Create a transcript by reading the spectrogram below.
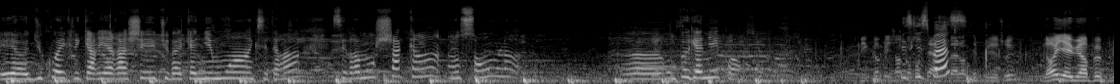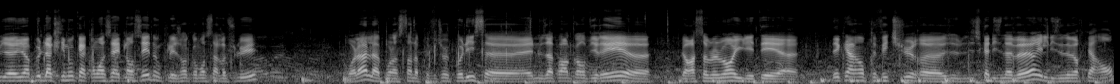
et, euh, du coup avec les carrières hachées tu vas gagner moins, etc. C'est vraiment chacun ensemble, euh, on peut gagner quoi. Qu'est-ce qui se passe? Non, il y a eu un peu, il y a eu un peu de lacrymo qui a commencé à être lancé, donc les gens commencent à refluer. Voilà, là pour l'instant la préfecture de police, euh, elle nous a pas encore viré. euh, le rassemblement, il était euh, déclaré en préfecture euh, jusqu'à 19h, il est 19h40.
